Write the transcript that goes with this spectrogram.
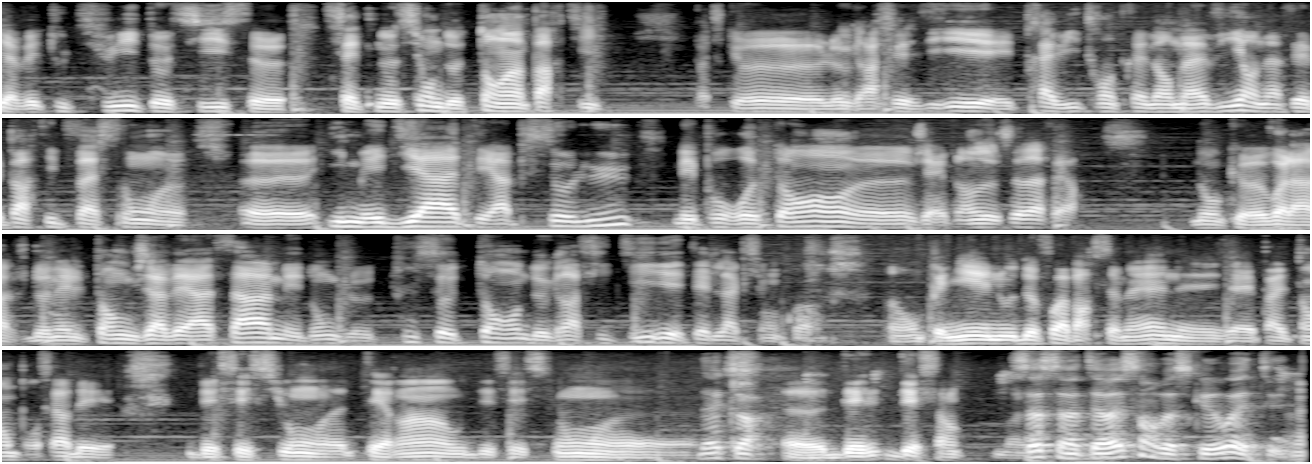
il y avait tout de suite aussi ce, cette notion de temps imparti. Parce que le graffiti est très vite rentré dans ma vie, on a fait partie de façon euh, euh, immédiate et absolue, mais pour autant, euh, j'avais plein d'autres choses à faire. Donc euh, voilà, je donnais le temps que j'avais à ça, mais donc le- tout ce temps de graffiti était de l'action. quoi. On peignait une ou deux fois par semaine et j'avais pas le temps pour faire des, des sessions euh, terrain ou des sessions euh, D'accord. euh, dessin. Voilà. Ça, c'est intéressant parce que ouais, t'es- Ouais.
